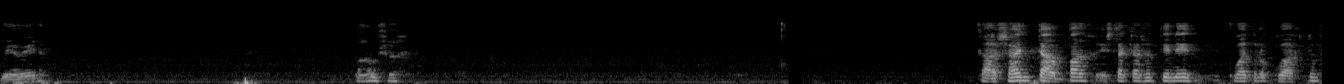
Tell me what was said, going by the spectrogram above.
nevera. Pausa. Casa en Tampa. Esta casa tiene cuatro cuartos.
